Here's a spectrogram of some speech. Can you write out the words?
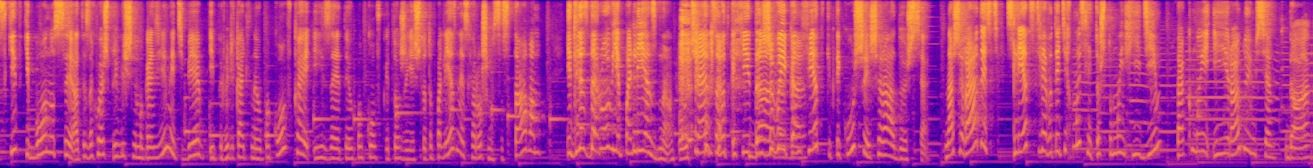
скидки, бонусы, а ты заходишь в приличный магазин, и тебе и привлекательная упаковка, и за этой упаковкой тоже есть что-то полезное, с хорошим составом. И для здоровья полезно. Получается, вот какие-то живые конфетки ты кушаешь и радуешься. Наша радость — следствие вот этих мыслей. То, что мы их едим, так мы и радуемся. Да,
